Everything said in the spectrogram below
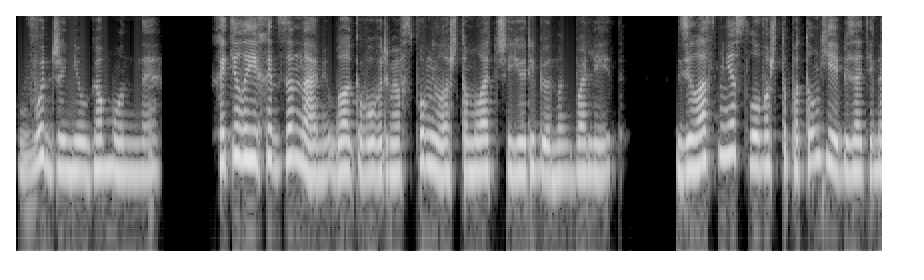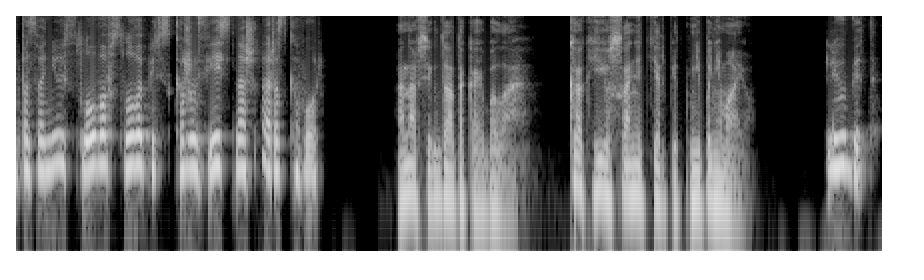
Вот же неугомонная. Хотела ехать за нами, благо вовремя вспомнила, что младший ее ребенок болеет. Взяла с меня слово, что потом ей обязательно позвоню и слово в слово перескажу весь наш разговор. Она всегда такая была. Как ее Саня терпит, не понимаю. Любит,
